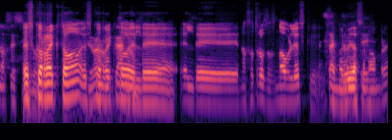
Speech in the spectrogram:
No sé si. Es lo- correcto, es correcto ubicar, ¿no? el de el de nosotros los nobles, que se me olvida su nombre.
